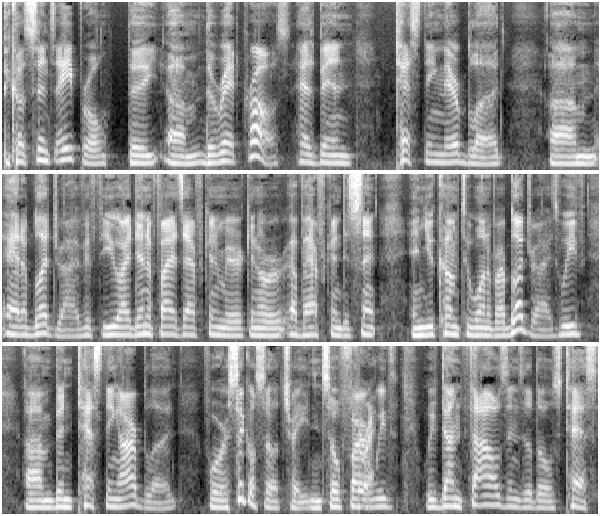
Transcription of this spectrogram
Because since April, the um, the Red Cross has been testing their blood um, at a blood drive. If you identify as African American or of African descent and you come to one of our blood drives, we've um, been testing our blood for sickle cell trait. And so far, Correct. we've we've done thousands of those tests.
